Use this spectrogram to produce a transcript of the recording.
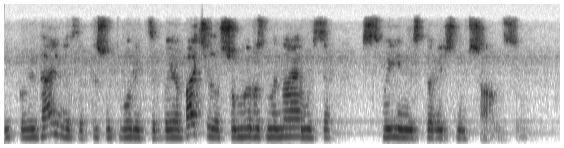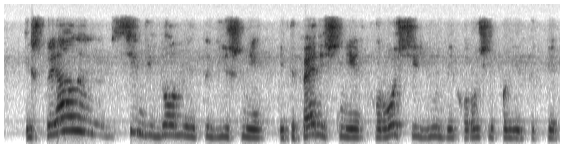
відповідальна за те, що твориться, бо я бачила, що ми розминаємося своїм історичним шансом. І стояли всі відомі тодішні і теперішні хороші люди, хороші політики,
